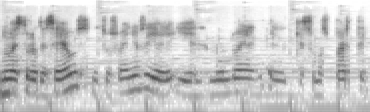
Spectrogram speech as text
nuestros deseos, nuestros sueños y, y el mundo en el que somos parte.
